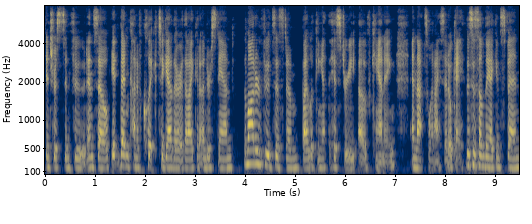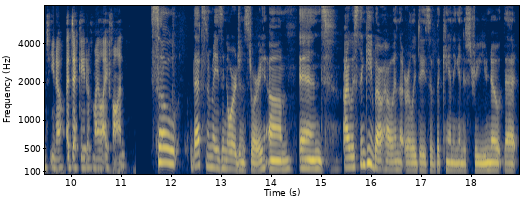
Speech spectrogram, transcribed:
interests in food. And so it then kind of clicked together that i could understand the modern food system by looking at the history of canning. And that's when I said, okay, this is something I can spend, you know, a decade of my life on. So that's an amazing origin story. Um, and I was thinking about how in the early days of the canning industry, you note that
